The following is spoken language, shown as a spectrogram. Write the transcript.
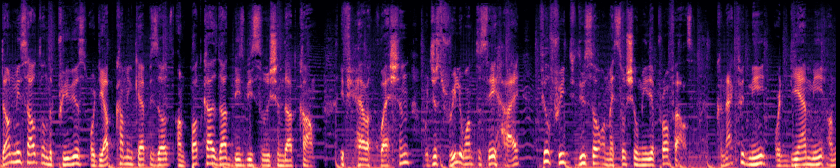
Don't miss out on the previous or the upcoming episodes on podcast.bizzbeesolution.com. If you have a question or just really want to say hi, feel free to do so on my social media profiles. Connect with me or DM me on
